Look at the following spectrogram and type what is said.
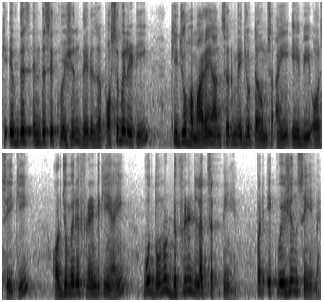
कि if this in this equation there is a possibility कि जो हमारे आंसर में जो टर्म्स आई ए बी और सी की और जो मेरे फ्रेंड की आई, वो दोनों डिफरेंट लग सकती हैं, पर इक्वेशन सेम है।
